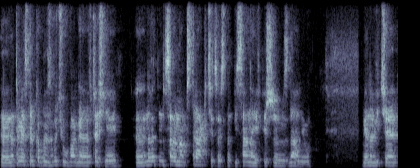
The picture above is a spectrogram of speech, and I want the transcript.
E, natomiast tylko bym zwrócił uwagę wcześniej, e, nawet w samym abstrakcie, co jest napisane i w pierwszym zdaniu. Mianowicie,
